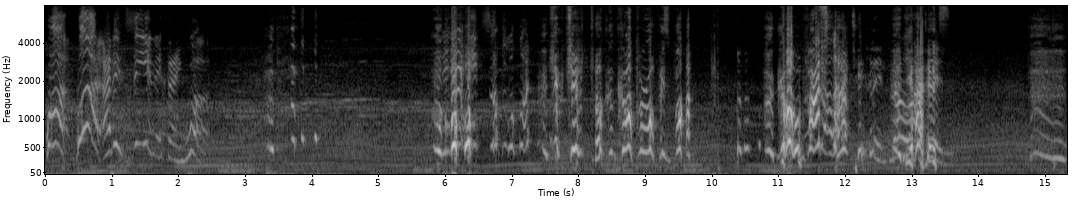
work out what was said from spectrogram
What? What? I didn't see anything. What? Did I hit someone? You just took a copper off his back. Go faster! No, I didn't. No, I Yes. didn't.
